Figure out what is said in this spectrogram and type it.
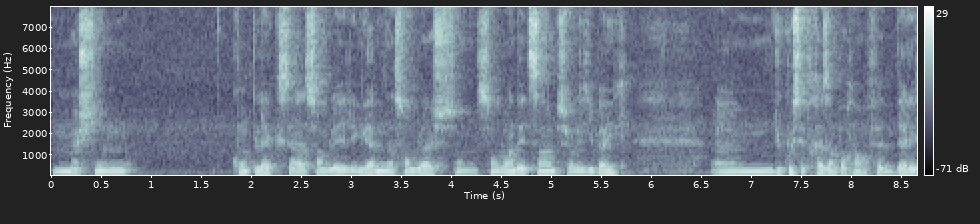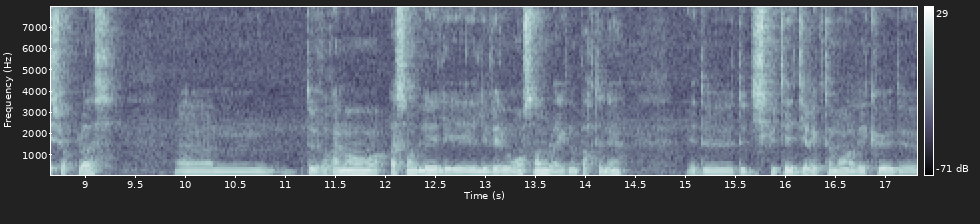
machines complexes à assembler, les gammes d'assemblage sont, loin d'être simples sur les e-bikes. du coup, c'est très important en fait d'aller sur place, euh, de vraiment assembler les, les, vélos ensemble avec nos partenaires et de, discuter directement avec eux de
